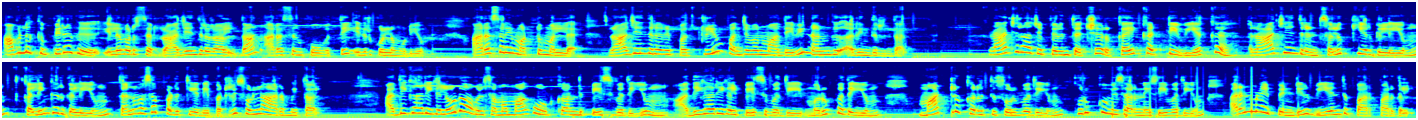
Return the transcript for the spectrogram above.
அவளுக்கு பிறகு இளவரசர் ராஜேந்திரரால் தான் அரசன் கோபத்தை எதிர்கொள்ள முடியும். அரசரை மட்டுமல்ல ராஜேந்திரரை பற்றியும் பஞ்சவன் மாதேவி நன்கு அறிந்திருந்தாள். ராஜராஜ பெருந்தச்சர் கை கட்டி வியக்க ராஜேந்திரன் சலுக்கியர்களையும் கலிங்கர்களையும் தன்வசப்படுத்தியதை பற்றி சொல்ல ஆரம்பித்தாள். அதிகாரிகளோடு அவள் சமமாக உட்கார்ந்து பேசுவதையும் அதிகாரிகள் பேசுவதை மறுப்பதையும் மாற்று கருத்து சொல்வதையும் குறுக்கு விசாரணை செய்வதையும் அரண்மனை பெண்டில் வியந்து பார்ப்பார்கள்.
